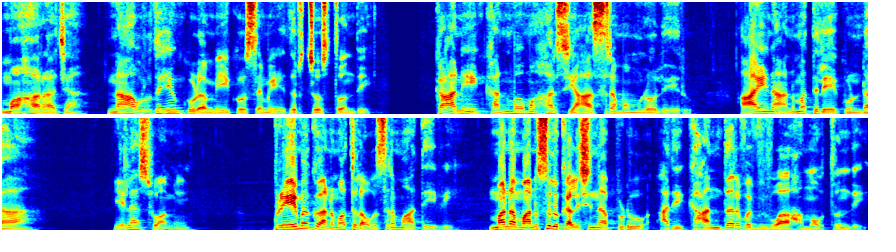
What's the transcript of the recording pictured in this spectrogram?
మహారాజా నా హృదయం కూడా మీకోసమే ఎదురు చూస్తోంది కానీ కన్వ మహర్షి ఆశ్రమంలో లేరు. ఆయన అనుమతి లేకుండా ఎలా స్వామి? ప్రేమకు అనుమతులు అవసరం ఆ దేవి. మన మనసులు కలిసినప్పుడు అది గాంధర్వ వివాహం అవుతుంది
